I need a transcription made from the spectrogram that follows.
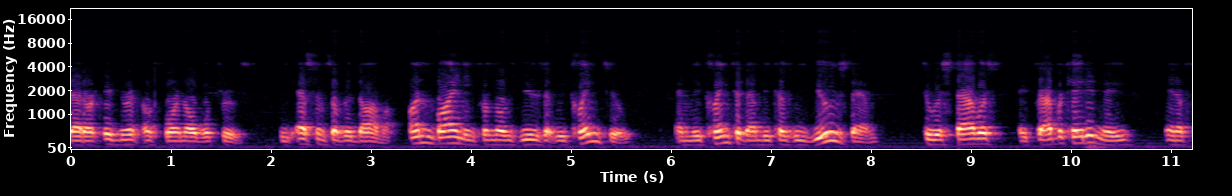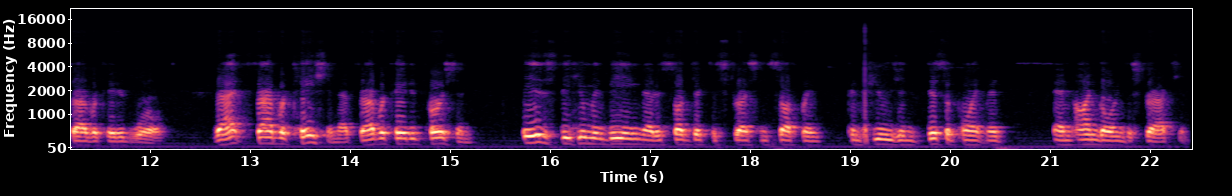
that are ignorant of Four Noble Truths, the essence of the Dhamma. Unbinding from those views that we cling to, and we cling to them because we use them to establish a fabricated me in a fabricated world. That fabrication, that fabricated person, is the human being that is subject to stress and suffering, confusion, disappointment, and ongoing distraction.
